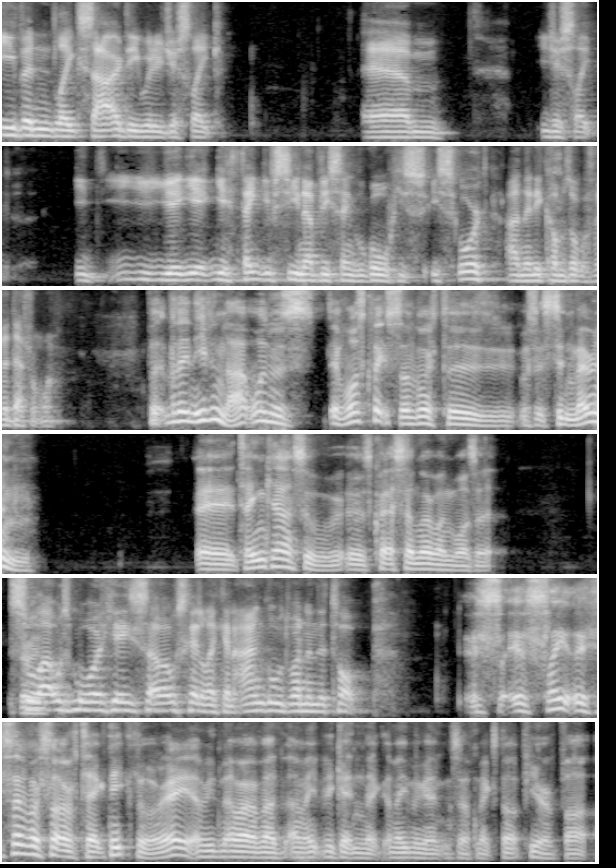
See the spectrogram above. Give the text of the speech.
even like Saturday where he just like um you just like you, you, you think you've seen every single goal he's, he scored and then he comes up with a different one. But, but then even that one was it was quite similar to was it St Mirren uh, Tynecastle? It was quite a similar one, was it? So that was more. Yes, that was kind of like an angled one in the top it's, it's slightly similar sort of technique, though, right? I mean, I, I, might be getting I might be getting myself mixed up here, but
